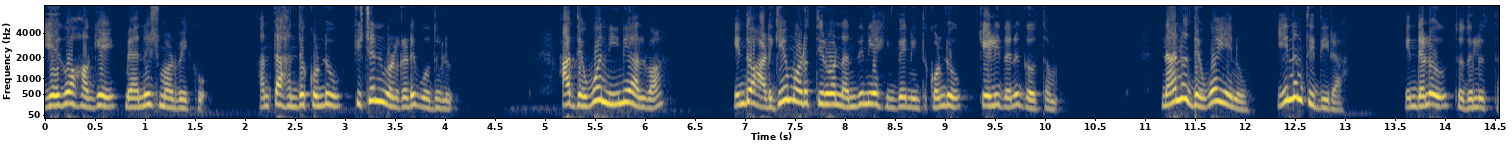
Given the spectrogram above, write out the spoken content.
ಹೇಗೋ ಹಾಗೆ ಮ್ಯಾನೇಜ್ ಮಾಡಬೇಕು ಅಂತ ಅಂದುಕೊಂಡು ಕಿಚನ್ ಒಳಗಡೆ ಹೋದಳು. ಆ ದೆವ್ವ ನೀನೇ ಅಲ್ವಾ? ಎಂದು ಅಡುಗೆ ಮಾಡುತ್ತಿರುವ ನಂದಿನಿಯ ಹಿಂದೆ ನಿಂತುಕೊಂಡು ಕೇಳಿದನು ಗೌತಮ್. ನಾನು ದೆವ್ವ ಏನು? ಏನಂತಿದ್ದೀರಾ? ಎಂದಳು ತೊದಲುತ್ತ.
